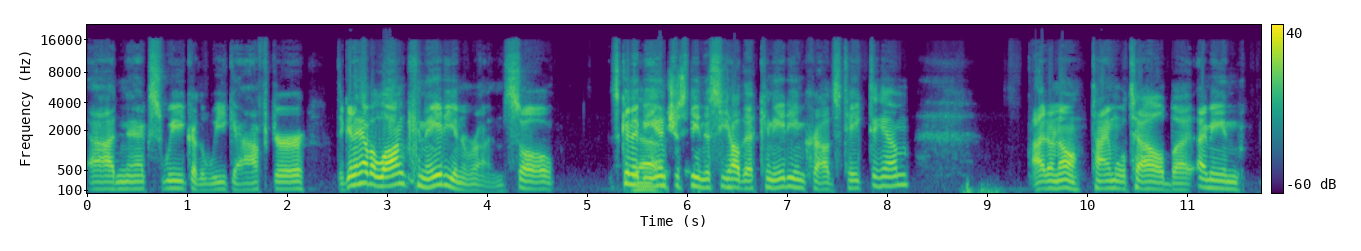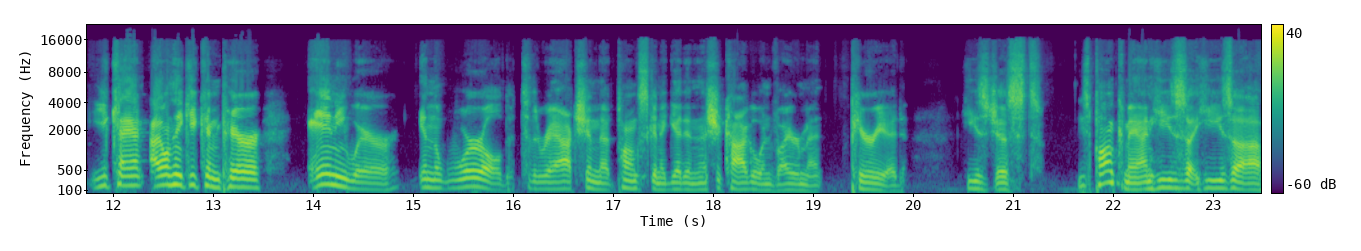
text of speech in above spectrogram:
uh, next week or the week after. They're going to have a long Canadian run, so it's going to yeah. be interesting to see how the Canadian crowds take to him. I don't know. Time will tell. But I mean, you can't. I don't think you can compare anywhere in the world to the reaction that Punk's going to get in the Chicago environment. Period. He's just he's Punk, man. He's uh, he's uh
